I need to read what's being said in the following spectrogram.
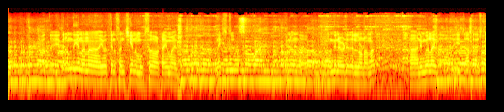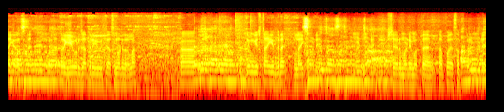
ಇವತ್ತು ಇದರೊಂದಿಗೆ ನಾನು ಇವತ್ತಿನ ಸಂಚಿಕೆಯನ್ನು ಮುಗಿಸೋ ಟೈಮ್ ಆಯಿತು. ನೆಕ್ಸ್ಟ್ ಇನ್ನೊಂದು ಮುಂದಿನ ವಿಡಿಯೋದಲ್ಲಿ ನೋಡೋಣ. ನಿಮಗೆಲ್ಲ ಇದು ಈ ಜಾತ್ರೆ ಇಷ್ಟ ಅನಿಸುತ್ತೆ? ಮೂರು ಜಾತ್ರೆಗೆ, ಇವ್ರ ಜಾತ್ರೆಗೆ ವ್ಯತ್ಯಾಸ ನೋಡಿದ್ರಲ್ಲ? ನಿಮ್ಗೆ ಇಷ್ಟ ಆಗಿದ್ದರೆ ಲೈಕ್ ಮಾಡಿ ಕಮೆಂಟ್ ಮಾಡಿ ಶೇರ್ ಮಾಡಿ ಮತ್ತು ತಪ್ಪದೆ ಸಬ್ಸ್ಕ್ರೈಬ್ ಮಾಡಿ.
